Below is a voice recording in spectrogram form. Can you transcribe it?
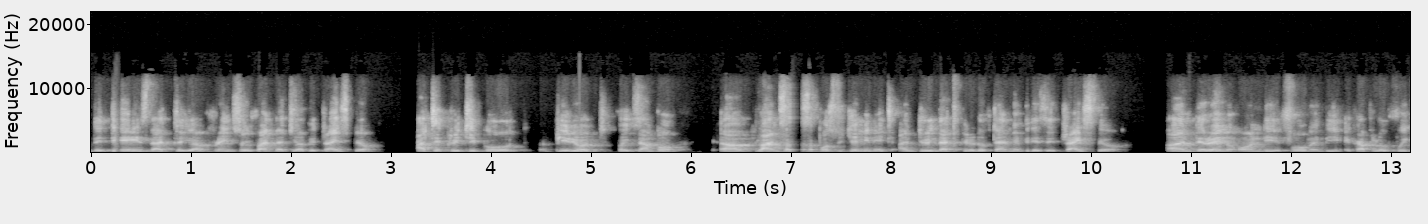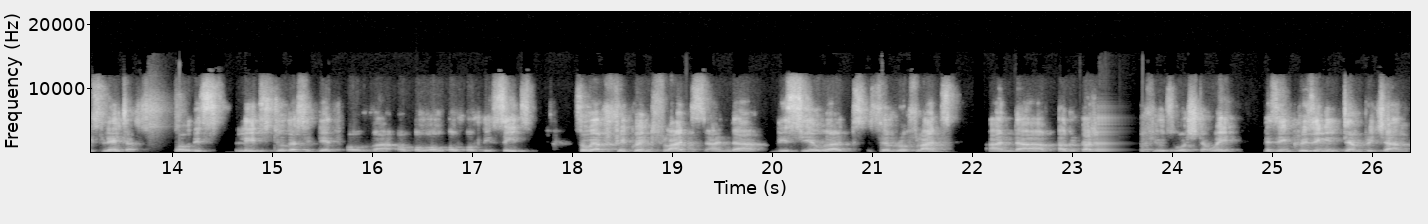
the days that you have rain. So you find that you have a dry spell at a critical period. For example, uh, plants are supposed to germinate, and during that period of time, maybe there's a dry spell, and the rain only for maybe a couple of weeks later. So this leads to the death of, uh, of, of, of, the seeds. So we have frequent floods, and uh, this year we had several floods, and uh, agricultural fields washed away. There's increasing in temperature,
